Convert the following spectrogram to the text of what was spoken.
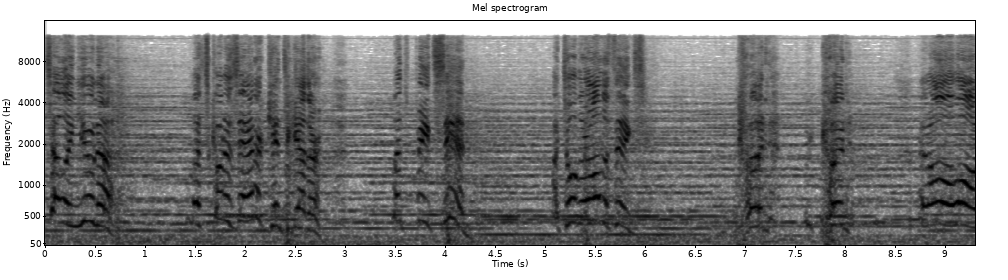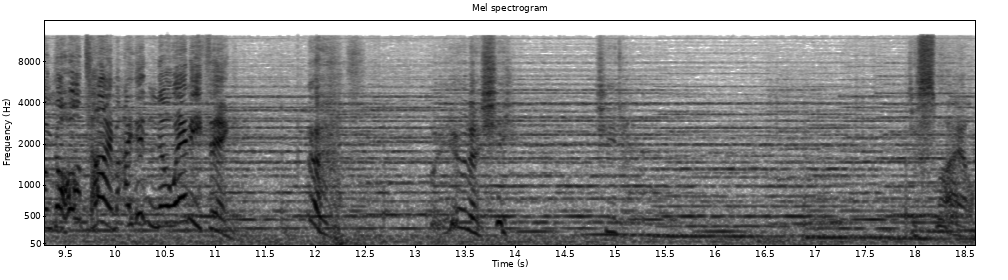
Telling Yuna! Let's go to Zanarkand together! Let's beat Sin! I told her all the things! We could, we could, and all along, the whole time, I didn't know anything! But Yuna, she... she'd... just smile.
